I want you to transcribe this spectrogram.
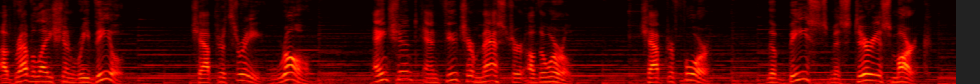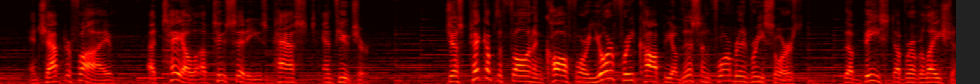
of Revelation Revealed. Chapter 3 Rome, Ancient and Future Master of the World. Chapter 4 The Beast's Mysterious Mark. And Chapter 5 a tale of two cities, past and future. Just pick up the phone and call for your free copy of this informative resource, The Beast of Revelation.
